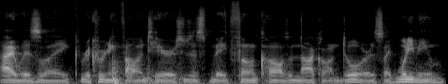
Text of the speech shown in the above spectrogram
I was like recruiting volunteers to just make phone calls and knock on doors. Like, what do you mean?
